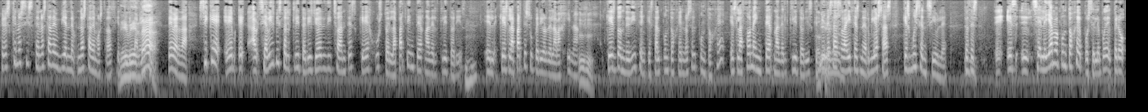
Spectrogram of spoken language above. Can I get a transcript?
Pero es que no existe, no está de- bien, de- no está demostrado científicamente. verdad? De verdad. Sí que, eh, eh, si habéis visto el clítoris, yo he dicho antes que justo en la parte interna del clítoris, el, que es la parte superior de la vagina, que es donde dicen que está el punto G, no es el punto G, es la zona interna del clítoris que tiene esas raíces nerviosas que es muy sensible. Entonces, eh, es, eh, ¿se le llama punto G? Pues se le puede, pero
